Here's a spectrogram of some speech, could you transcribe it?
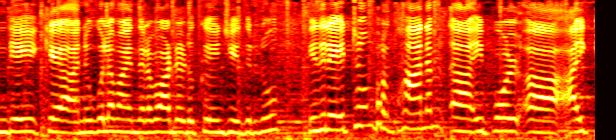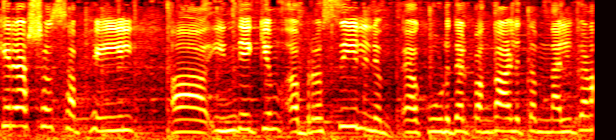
ഇന്ത്യയ്ക്ക് അനുകൂലമായ നിലപാടെടുക്കുകയും ചെയ്തിരുന്നു. ഇതിൽ ഏറ്റവും പ്രധാനം ഇപ്പോൾ ഐക്യരാഷ്ട്ര ഐക്യരാഷ്ട്രസഭയിൽ ഇന്ത്യക്കും ബ്രസീലിനും കൂടുതൽ പങ്കാളിത്തം നൽകണം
